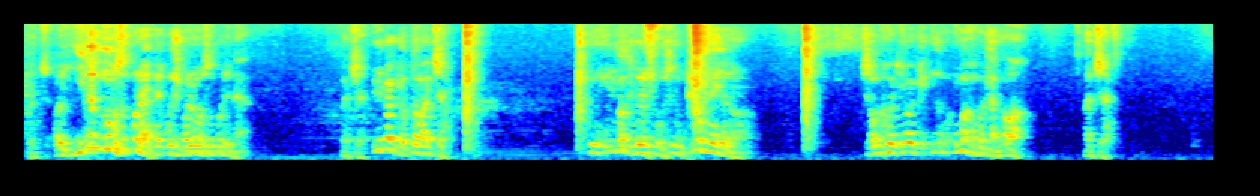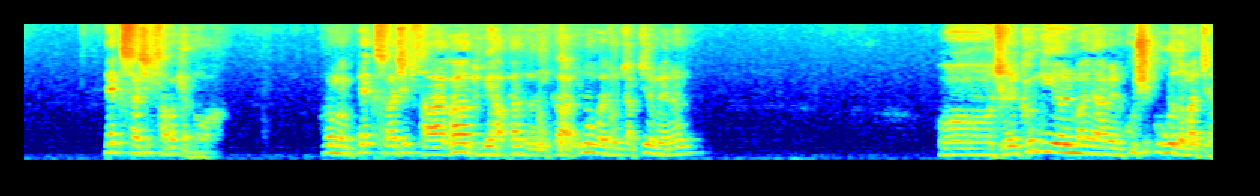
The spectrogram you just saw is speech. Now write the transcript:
그렇죠. 어, 2등 넘어서 뿌네. 198 넘어서 뿌리네. 맞죠? 1밖에 없다 맞죠? 1밖에 될수 없으면 필요 없네 이거는. 정확하게 1밖에, 이만큼밖에 안 나와. 맞죠? 144밖에 안 나와. 그러면 144가 두 개 합한 거니까 이놈 가지고 짝지으면은 어 제일 큰 게 얼마냐 하면 99거든 맞지?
